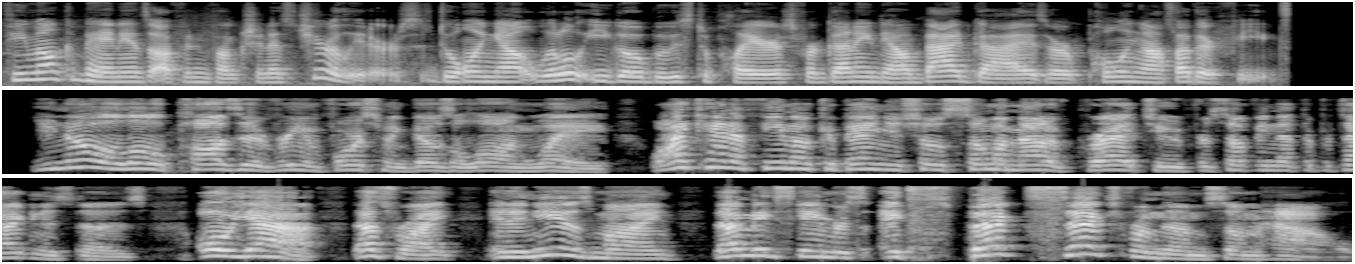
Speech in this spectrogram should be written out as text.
female companions often function as cheerleaders, doling out little ego boosts to players for gunning down bad guys or pulling off other feats. You know a little positive reinforcement goes a long way. Why can't a female companion show some amount of gratitude for something that the protagonist does? Oh yeah, that's right. In Anita's mind, that makes gamers expect sex from them somehow.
